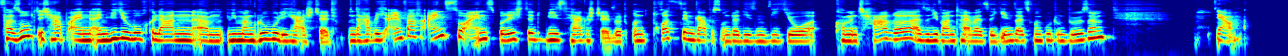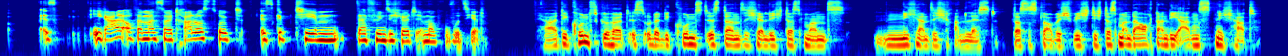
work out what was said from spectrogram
versucht, ich habe ein, ein Video hochgeladen, ähm, wie man Globuli herstellt. Und da habe ich einfach eins zu eins berichtet, wie es hergestellt wird. Und trotzdem gab es unter diesem Video Kommentare, also die waren teilweise jenseits von Gut und Böse. Ja, es, egal, auch wenn man es neutral ausdrückt, es gibt Themen, da fühlen sich Leute immer provoziert. Ja, die Kunst gehört ist oder die Kunst ist dann sicherlich, dass man es nicht an sich ranlässt. Das ist, glaube ich, wichtig, dass man da auch dann die Angst nicht hat,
